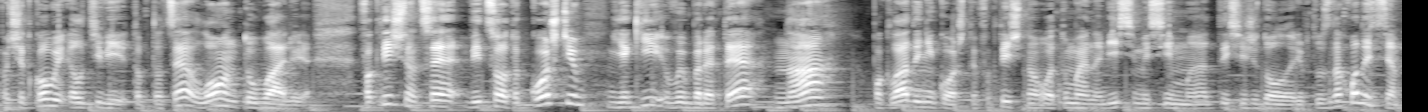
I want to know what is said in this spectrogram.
початковий LTV, тобто це loan to value. Фактично, це відсоток коштів, які ви берете на покладені кошти. Фактично, от у мене 8,7 тисяч доларів тут знаходиться.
